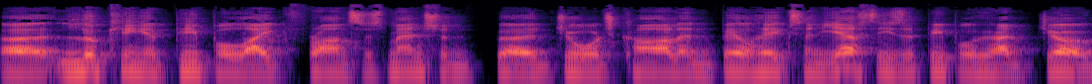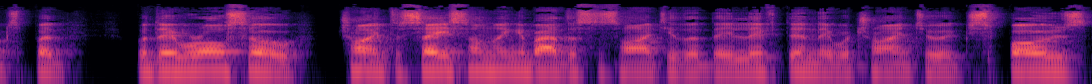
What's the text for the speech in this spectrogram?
uh, looking at people like Francis mentioned, uh, George Carlin, Bill Hicks, and yes, these are people who had jokes, but but they were also trying to say something about the society that they lived in. They were trying to expose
